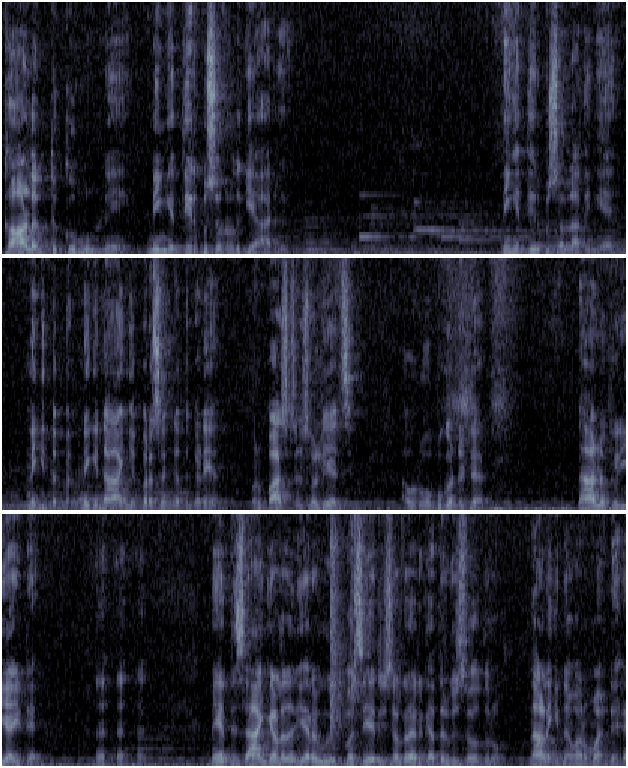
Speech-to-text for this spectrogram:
காலத்துக்கு முன்னே நீங்க தீர்ப்பு சொல்றதுக்கு யாரு? நீங்க தீர்ப்பு சொல்லாதீங்க. இன்னைக்கு இந்த இன்னைக்கு நான் இங்க பிரசங்கத்து கிடையாது. ஒரு பாஸ்டர் சொல்லியாச்சு. அவர் ஒப்புக்கொண்டுட்டார். நானும் ஃப்ரீ ஆகிட்டேன் நேற்று சாயங்காலம் இரவு பஸ் ஏறி சொல்கிறாரு கத்தருக்கு சோதரும் நாளைக்கு நான் வரமாட்டேன்.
